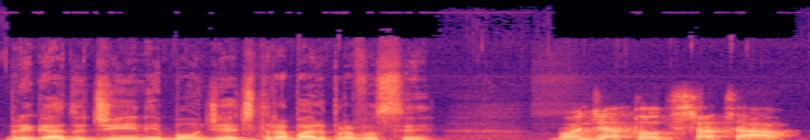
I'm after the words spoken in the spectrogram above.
Obrigado, Dini. Bom dia de trabalho para você. Bom dia a todos. Tchau, tchau.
